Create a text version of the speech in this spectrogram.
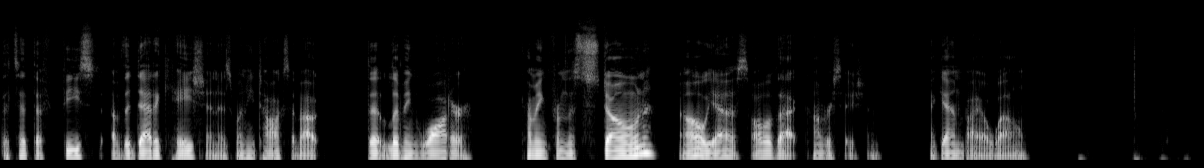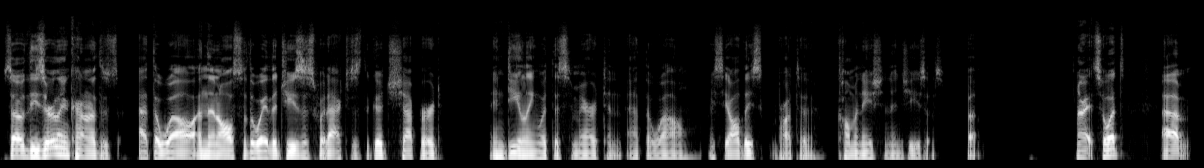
that's at the feast of the dedication is when he talks about the living water coming from the stone. Oh, yes, all of that conversation again by a well. So these early encounters at the well, and then also the way that Jesus would act as the good shepherd in dealing with the Samaritan at the well. We see all these brought to culmination in Jesus. But all right, so what um,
